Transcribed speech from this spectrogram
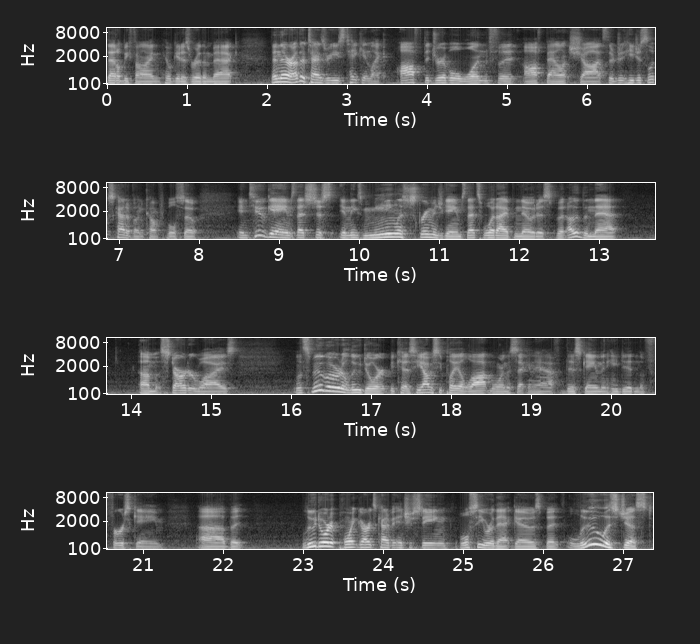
that'll be fine. He'll get his rhythm back. Then there are other times where he's taking like off the dribble, one foot, off balance shots. Just, he just looks kind of uncomfortable. So in two games, that's just in these meaningless scrimmage games, that's what I've noticed. But other than that, um, starter wise, let's move over to Lu Dort because he obviously played a lot more in the second half this game than he did in the first game. Uh, but Lu Dort at point guard's kind of interesting. We'll see where that goes. But Lu was just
